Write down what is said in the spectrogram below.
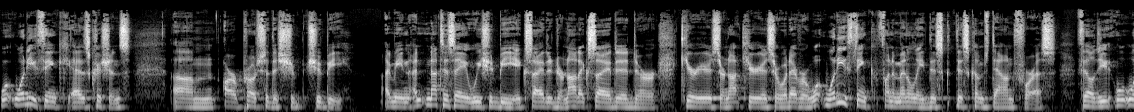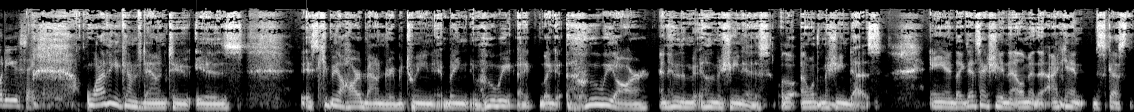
What, what do you think as Christians? Um, our approach to this should should be. I mean, not to say we should be excited or not excited or curious or not curious or whatever. What, what do you think fundamentally this this comes down for us, Phil? Do you what do you think? What I think it comes down to is is keeping a hard boundary between, between who we like who we are and who the who the machine is and what the machine does, and like that's actually an element that I can't discuss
